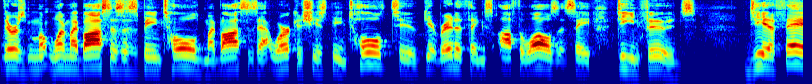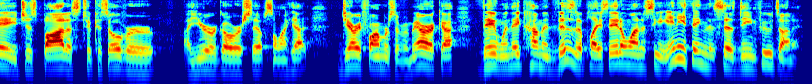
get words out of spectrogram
there's one of my bosses is being told, my boss is at work, and she's being told to get rid of things off the walls that say Dean Foods. DFA just bought us, took us over a year ago or so, something like that. Dairy Farmers of America, they when they come and visit a place, they don't want to see anything that says Dean Foods on it.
